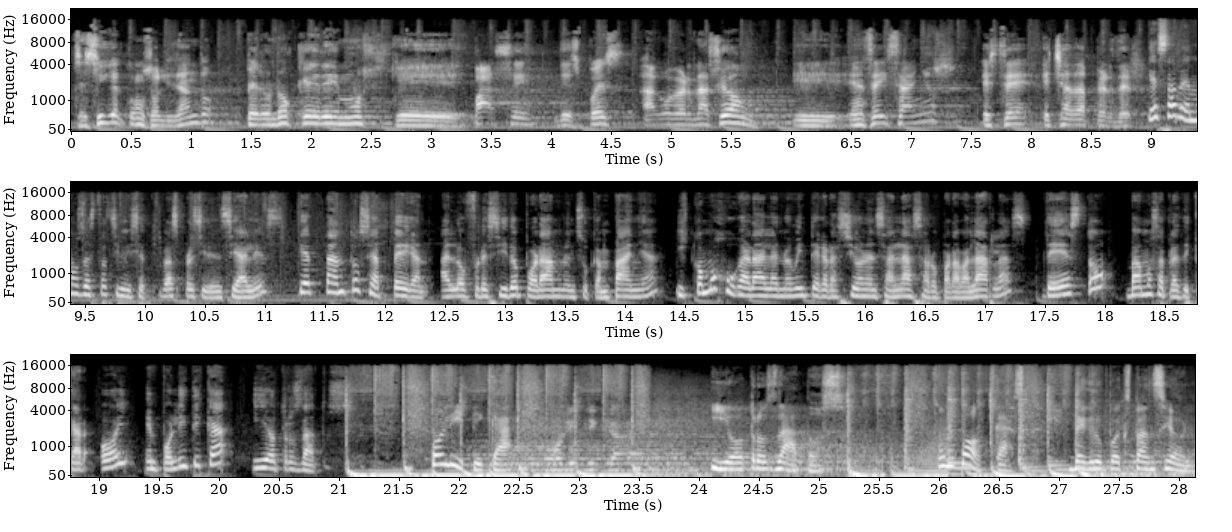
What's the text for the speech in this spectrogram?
Se sigue consolidando, pero no queremos que pase después a gobernación y en seis años esté echada a perder. ¿Qué sabemos de estas iniciativas presidenciales? ¿Qué tanto se apegan al ofrecido por AMLO en su campaña? ¿Y cómo jugará la nueva integración en San Lázaro para avalarlas? De esto vamos a platicar hoy en Política y otros datos. Política Política y otros datos. Un podcast de Grupo Expansión.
